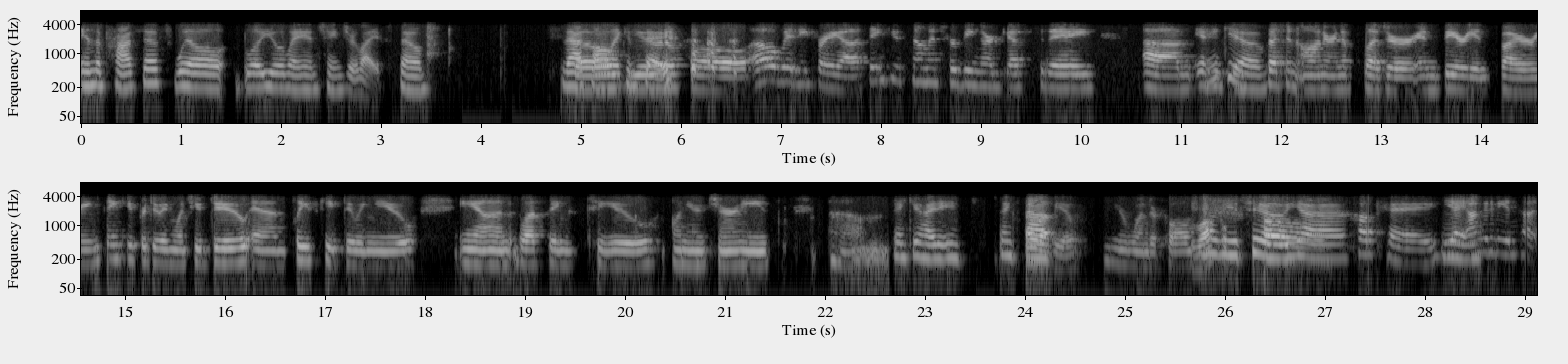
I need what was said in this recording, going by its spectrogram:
in the process will blow you away and change your life. So that's So all I can beautiful. say. oh, Whitney Freya, thank you so much for being our guest today. Um, it Thank has you. been such an honor and a pleasure and very inspiring. Thank you for doing what you do, and please keep doing you. And blessings to you on your journeys. Um, Thank you, Heidi. Thanks, I love you. You're wonderful. You're Love you too. Oh, Yeah. Okay. Yay, Mm. I'm going to be in touch.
